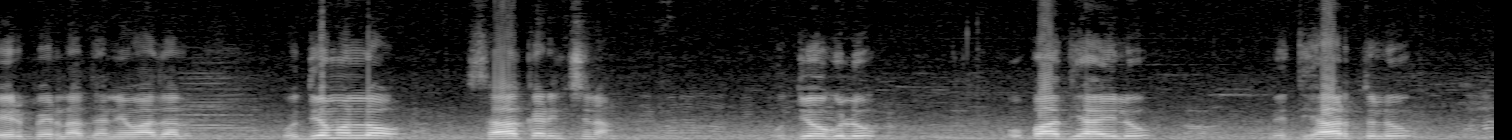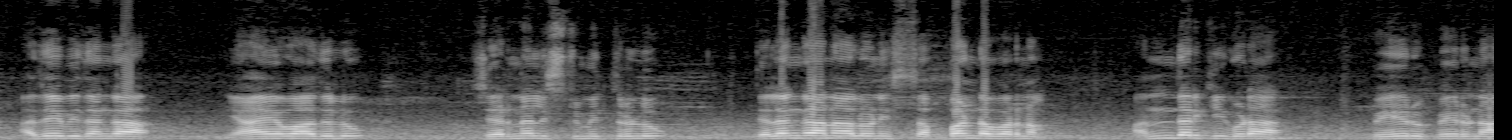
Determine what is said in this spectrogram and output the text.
పేరు పేరున ధన్యవాదాలు. ఉద్యమంలో సహకరించిన ఉద్యోగులు ఉపాధ్యాయులు విద్యార్థులు అదేవిధంగా న్యాయవాదులు జర్నలిస్టు మిత్రులు తెలంగాణలోని సబ్బండ వర్ణం అందరికీ కూడా పేరు పేరున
